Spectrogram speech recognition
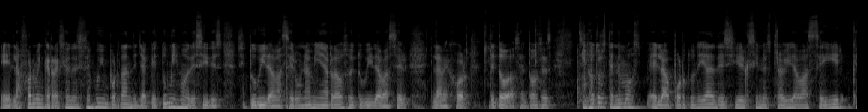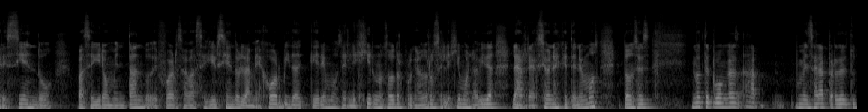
eh, la forma en que reacciones es muy importante, ya que tú mismo decides si tu vida va a ser una mierda o si tu vida va a ser la mejor de todas. Entonces, si nosotros tenemos eh, la oportunidad de decidir si nuestra vida va a seguir creciendo, va a seguir aumentando de fuerza, va a seguir siendo la mejor vida que queremos elegir nosotros, porque nosotros elegimos la vida, las reacciones que tenemos, entonces no te pongas a comenzar a perder tu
